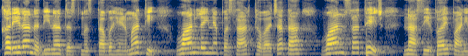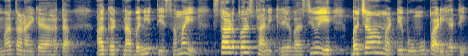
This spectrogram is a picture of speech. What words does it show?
ખરેરા નદીના ધસમસતા વહેણમાંથી વાન લઈને પસાર થવા જતાં વાન સાથે જ નાસિરભાઈ પાણીમાં તણાઈ ગયા હતા. આ ઘટના બની તે સમયે સ્થળ પર સ્થાનિક રહેવાસીઓએ બચાવવા માટે બૂમો પાડી હતી.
